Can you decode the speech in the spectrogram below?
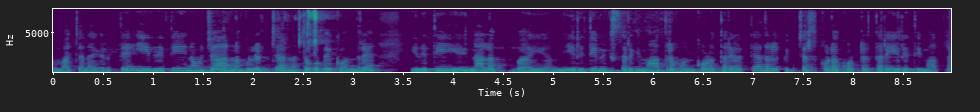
ತುಂಬ ಚೆನ್ನಾಗಿರುತ್ತೆ. ಈ ರೀತಿ ನಾವು ಜಾರನ್ನ ಬುಲೆಟ್ ಜಾರನ್ನ ತೊಗೋಬೇಕು ಅಂದರೆ ಈ ರೀತಿ ನಾಲ್ಕು ಬ, ಈ ರೀತಿ ಮಿಕ್ಸರ್ಗೆ ಮಾತ್ರ ಹೊಂದ್ಕೊಳ್ಳೋ ಥರ ಇರುತ್ತೆ. ಅದರಲ್ಲಿ ಪಿಕ್ಚರ್ಸ್ ಕೂಡ ಕೊಟ್ಟಿರ್ತಾರೆ. ಈ ರೀತಿ ಮಾತ್ರ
